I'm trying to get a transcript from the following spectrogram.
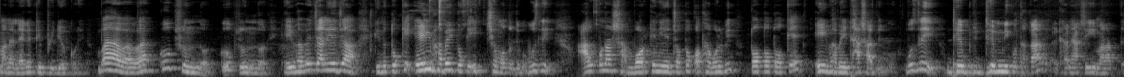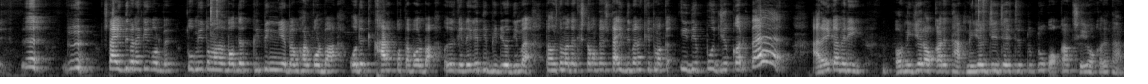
মানে নেগেটিভ ভিডিও করি। বাহ বাহ খুব সুন্দর খুব সুন্দর। এইভাবে চালিয়ে যা, কিন্তু তোকে এইভাবেই তোকে ইচ্ছে মতো দেবো, বুঝলি? আলপনার বরকে নিয়ে যত কথা বলবি, তত তোকে এইভাবেই ঢাসা দিব, বুঝলি? ঢেবরি ঢেমনি কোথাকার? এখানে আসি মারাতে স্ট্রাইক দিবে না, কি করবে? তুমি তোমার ওদের ক্লিপিং নিয়ে ব্যবহার করবা, ওদেরকে খারাপ কথা বলবা, ওদেরকে নেগেটিভ ভিডিও দিবা, তাহলে তোমাদেরকে তোমাকে স্ট্রাইক দিবে না কি তোমাকে ঈদে পুজো করবে। আর এই কাবেরি নিজের অকারে থাক, নিজের যে যেটুকু অকাত সেই অকারে থাক,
